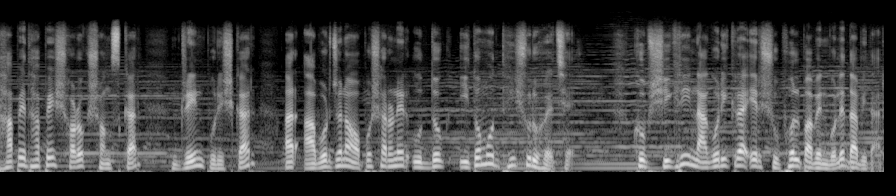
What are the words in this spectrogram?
ধাপে ধাপে সড়ক সংস্কার, ড্রেন পরিষ্কার আর আবর্জনা অপসারণের উদ্যোগ ইতোমধ্যেই শুরু হয়েছে। খুব শীঘ্রই নাগরিকরা এর সুফল পাবেন বলে দাবিদার।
